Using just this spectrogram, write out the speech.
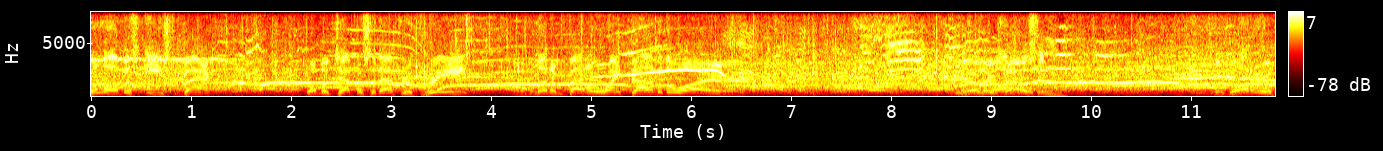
Columbus East back from a deficit after three and let them battle right down to the wire. Well, the there's daughter Allison. The daughter of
